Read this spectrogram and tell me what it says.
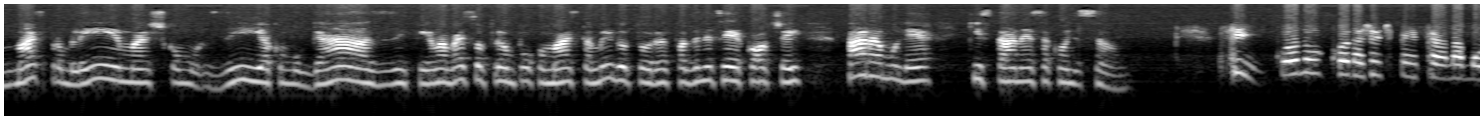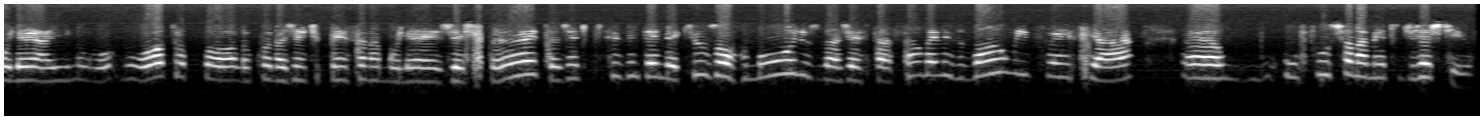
mais problemas, como azia, como gases, enfim, ela vai sofrer um pouco mais também, doutora, fazendo esse recorte aí para a mulher que está nessa condição. Sim, quando, quando a gente pensar na mulher aí no, no, outro polo, quando a gente pensa na mulher gestante, a gente precisa entender que os hormônios da gestação eles vão influenciar o funcionamento digestivo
